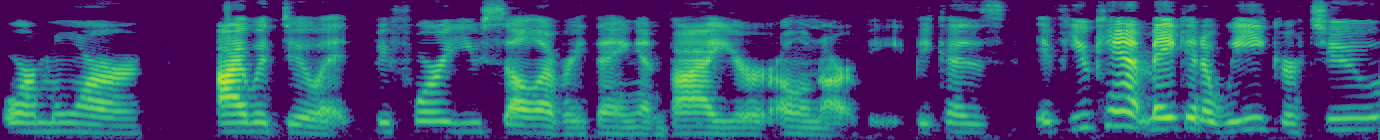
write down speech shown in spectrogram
or more, I would do it before you sell everything and buy your own RV. Because if you can't make it a week or two,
